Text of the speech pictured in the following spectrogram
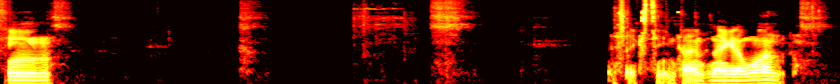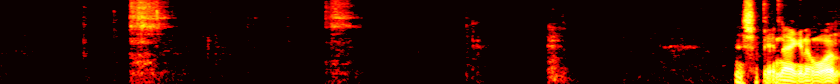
Sixteen. Sixteen times negative one. This should be a negative one.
